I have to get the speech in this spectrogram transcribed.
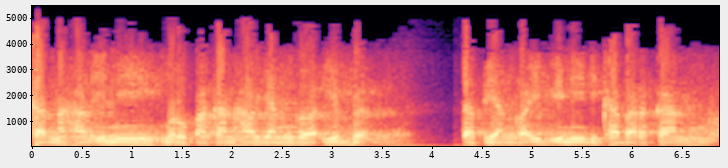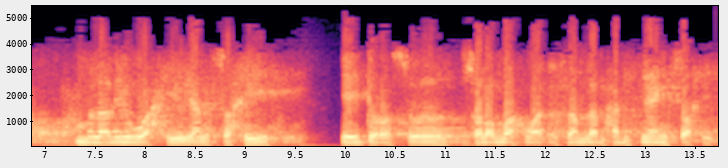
karena hal ini merupakan hal yang gaib tapi yang gaib ini dikabarkan melalui wahyu yang sahih, yaitu Rasul Shallallahu Alaihi Wasallam dalam hadisnya yang sahih.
